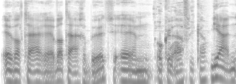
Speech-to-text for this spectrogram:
wat, daar, wat daar gebeurt. Ehm, Ook in Afrika. ja, de,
